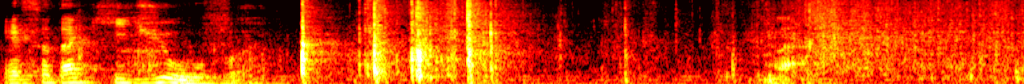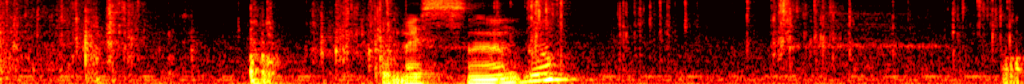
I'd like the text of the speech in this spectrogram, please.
essa daqui de uva. Lá. Começando. Ó,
